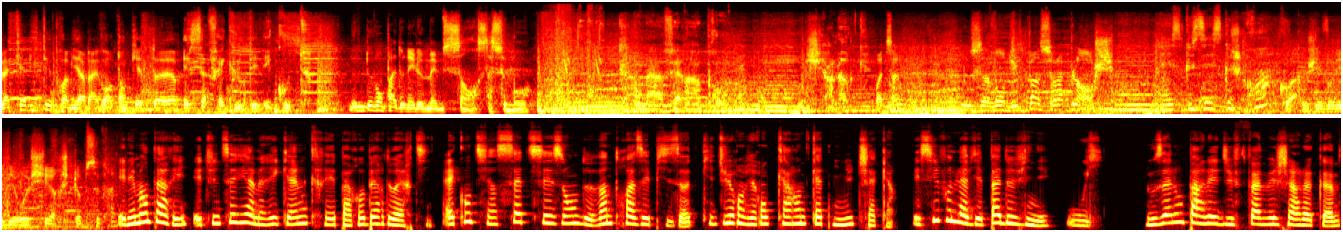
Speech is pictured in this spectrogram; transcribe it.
La qualité première d'un grand enquêteur est sa faculté d'écoute. Nous ne devons pas donner le même sens à ce mot. On a affaire à un pro. Sherlock. Watson, nous avons du pain sur la planche. Est-ce que c'est ce que je crois? Quoi? Que j'ai volé des recherches top secret Elementary est une série américaine créée par Robert Doherty. Elle contient 7 saisons de 23 épisodes qui durent environ 44 minutes chacun. Et si vous ne l'aviez pas deviné, oui. Nous allons parler du fameux Sherlock Holmes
